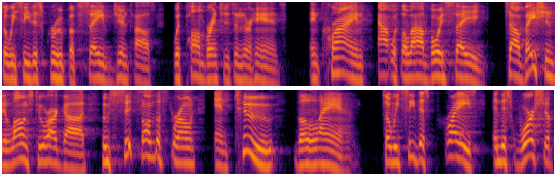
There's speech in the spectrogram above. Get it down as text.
So we see this group of saved Gentiles with palm branches in their hands and crying out with a loud voice, saying, Salvation belongs to our God who sits on the throne and to the Lamb. So we see this praise and this worship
